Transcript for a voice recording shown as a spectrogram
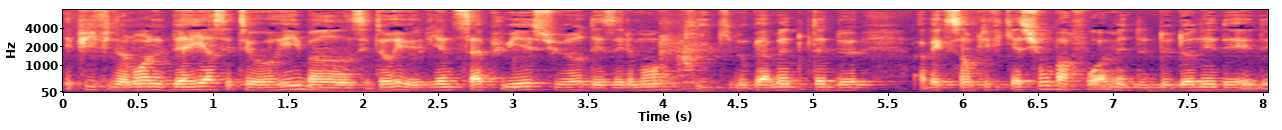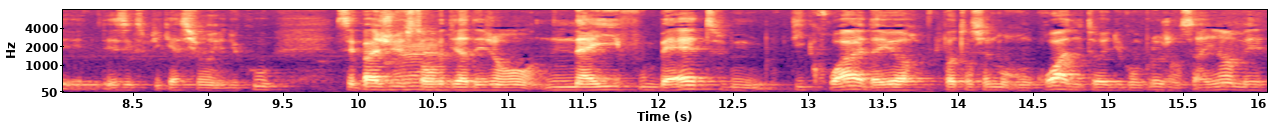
et puis finalement derrière ces théories, ben, ces théories viennent s'appuyer sur des éléments qui, qui nous permettent peut-être de, avec simplification parfois, mais de, de donner des, des, des, explications, et du coup c'est pas juste, on va dire, des gens naïfs ou bêtes qui croient, d'ailleurs potentiellement on croit à des théories du complot, j'en sais rien, mais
